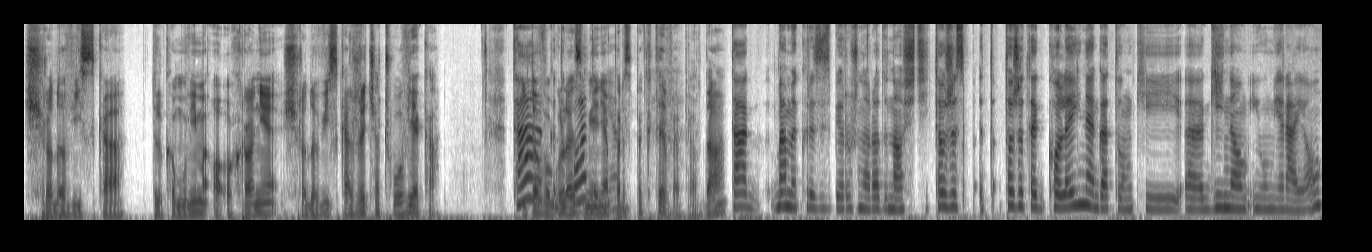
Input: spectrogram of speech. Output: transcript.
środowiska, tylko mówimy o ochronie środowiska życia człowieka. Tak, I to w ogóle dokładnie. zmienia perspektywę, prawda? Tak, mamy kryzys bioróżnorodności. To, że, to, że te kolejne gatunki e, giną i umierają,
